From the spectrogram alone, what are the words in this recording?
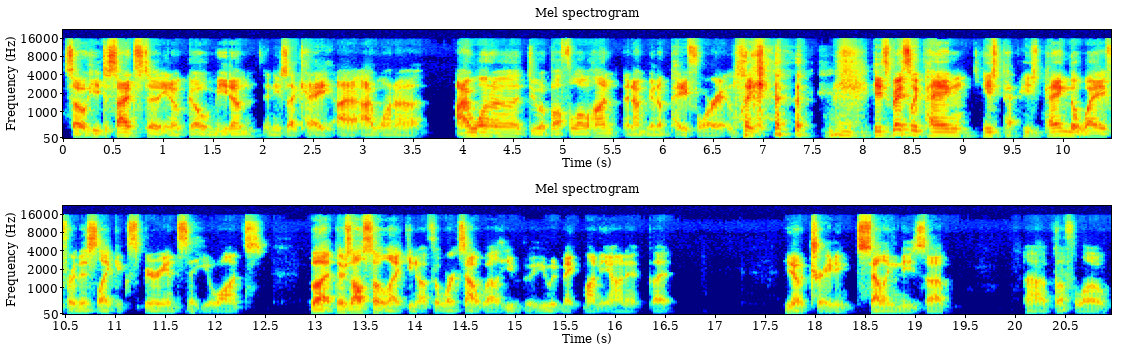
So he decides to, you know, go meet him and he's like, Hey, I, I wanna I wanna do a buffalo hunt and I'm gonna pay for it. Like he's basically paying he's he's paying the way for this like experience that he wants. But there's also like, you know, if it works out well, he he would make money on it. But you know, trading selling these uh, uh buffalo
